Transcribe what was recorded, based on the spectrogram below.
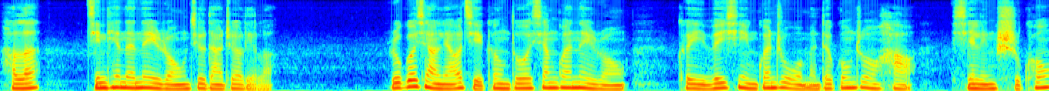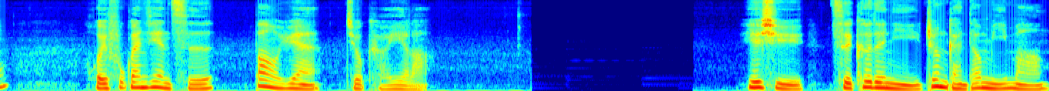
好了，今天的内容就到这里了。如果想了解更多相关内容，可以微信关注我们的公众号“心灵时空”，回复关键词“抱怨”就可以了。也许此刻的你正感到迷茫，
